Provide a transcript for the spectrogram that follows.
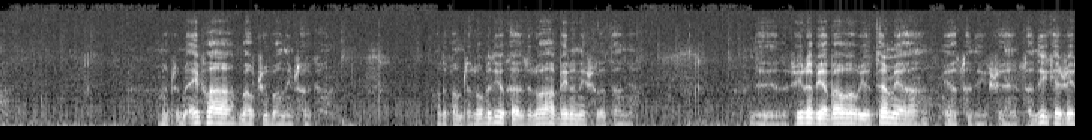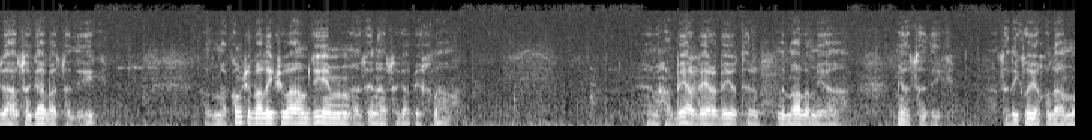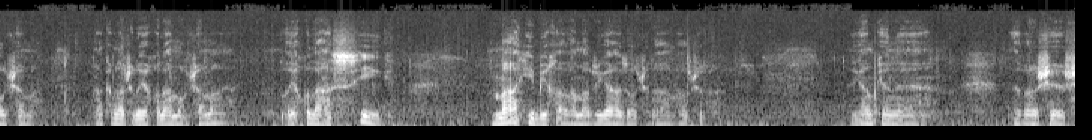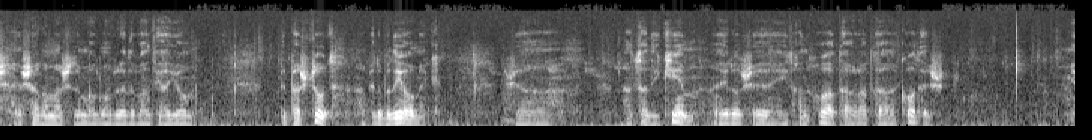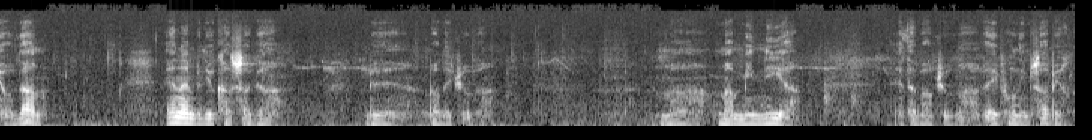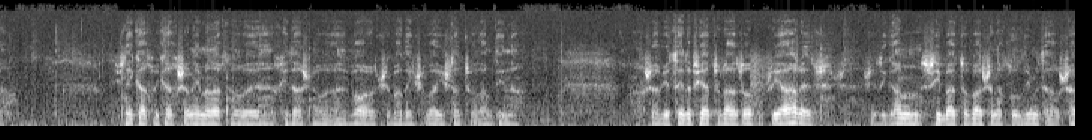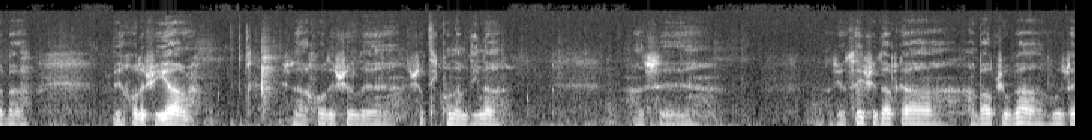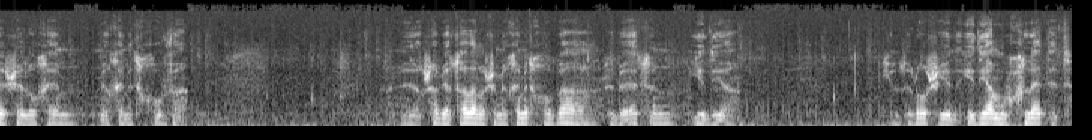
מאיפה הבעל תשובה נמצא כאן? עוד פעם, זה לא בדיוק, זה לא הבינוני של התניא. ולפי רבי אבאו הוא יותר מה, מהצדיק, שצדיק יש איזו השגה בצדיק, אבל במקום שבעלי תשובה עומדים, אז אין השגה בכלל. הם הרבה הרבה הרבה יותר למעלה מה, מהצדיק. הצדיק לא יכול לעמוד שם. מה הכוונה שלא יכול לעמוד שם? לא יכול להשיג מה היא בכלל המדרגה הזאת של הבעל תשובה. זה גם כן אה, דבר שאפשר לומר שזה מאוד מאוד רלוונטי היום בפשטות, אפילו בלי עומק, שהצדיקים, אלו שהתחנכו על טהרת הקודש, מיהודם, אין להם בדיוק השגה בבעלי תשובה. מה, מה מניע את הבעל תשובה, ואיפה הוא נמצא בכלל. לפני כך וכך שנים אנחנו חידשנו וורד שבעלי תשובה ישתתפו על המדינה. עכשיו יוצא לפי התורה הזאת בפרי הארץ, שזה גם סיבה טובה שאנחנו לומדים את זה עכשיו בחודש אייר, שזה החודש של, אה, של תיקון המדינה. אז, אז יוצא שדווקא הבעל תשובה הוא זה שלוחם מלחמת חובה. ועכשיו יצא לנו שמלחמת חובה זה בעצם ידיעה. כאילו זה לא ידיעה מוחלטת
